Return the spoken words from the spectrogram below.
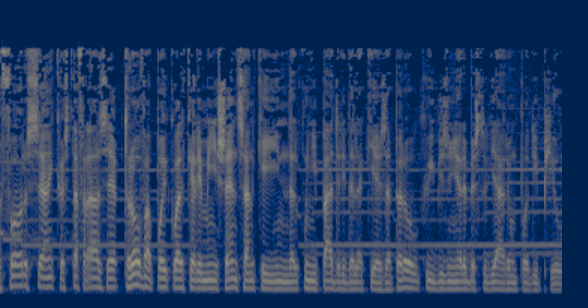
forse anche questa frase trova poi qualche reminiscenza anche in alcuni padri della Chiesa, però qui bisognerebbe studiare un po' di più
